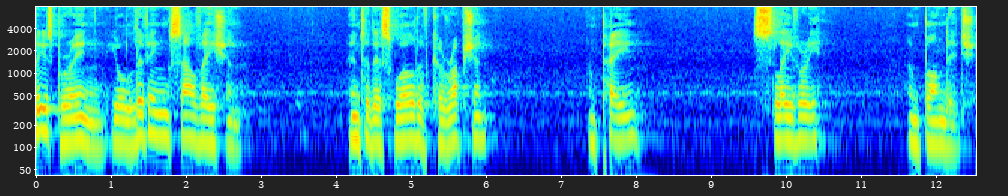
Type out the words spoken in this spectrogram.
Please bring your living salvation into this world of corruption and pain, slavery, and bondage.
